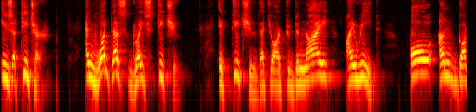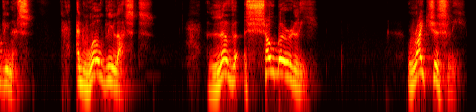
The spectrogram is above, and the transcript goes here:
is a teacher. And what does grace teach you? it teach you that you are to deny, I read, all ungodliness and worldly lusts. Live soberly, righteously,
